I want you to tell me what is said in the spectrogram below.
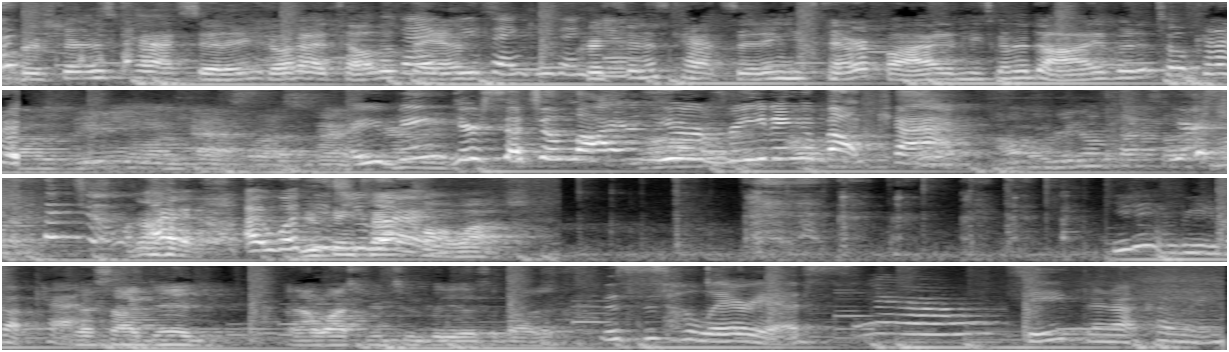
off. Christian is cat sitting. Go ahead, tell the Thank fans. you, thank you, thank Christian you. is cat sitting. He's terrified and he's gonna die, but it's okay. I was reading on cats last night. Are you being, you're such a liar. You're reading about cats. I was reading on cats last You're night. such a liar. I, what You did can you cat learn? call, watch. You didn't read about cats. Yes, I did. And I watched YouTube videos about it. This is hilarious. See, they're not coming.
